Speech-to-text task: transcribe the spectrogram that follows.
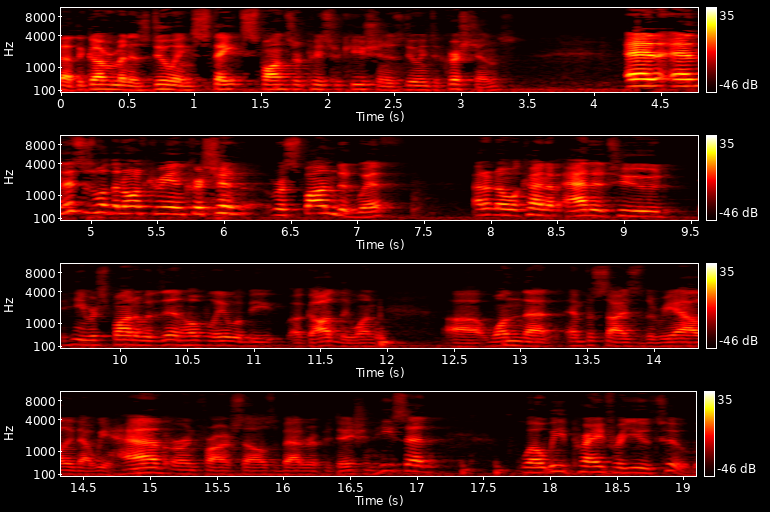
that the government is doing, state sponsored persecution is doing to Christians. And, and this is what the North Korean Christian responded with. I don't know what kind of attitude he responded with in. Hopefully, it would be a godly one, uh, one that emphasizes the reality that we have earned for ourselves a bad reputation. He said, Well, we pray for you too.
